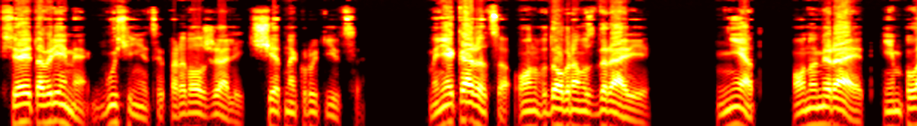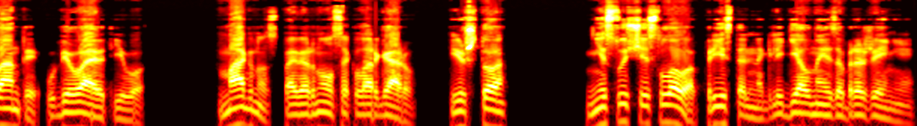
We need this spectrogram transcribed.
Все это время гусеницы продолжали тщетно крутиться. «Мне кажется, он в добром здравии». «Нет, он умирает, импланты убивают его». Магнус повернулся к Ларгару. «И что?» Несущий слово пристально глядел на изображение.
